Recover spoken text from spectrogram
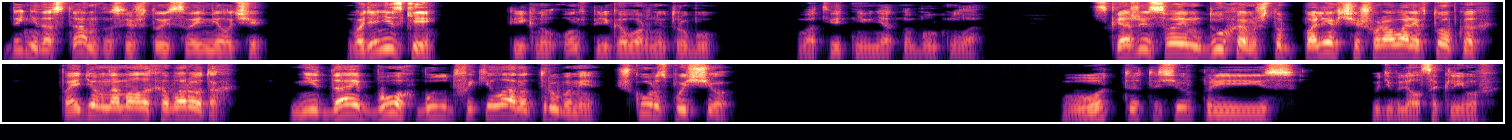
Да и не достанут, если что, из своей мелочи. «Водяницкий!» — крикнул он в переговорную трубу. В ответ невнятно буркнуло. «Скажи своим духам, чтоб полегче шуровали в топках. Пойдем на малых оборотах. Не дай бог будут факела над трубами. Шкуру спущу». «Вот это сюрприз!» – удивлялся Климов.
